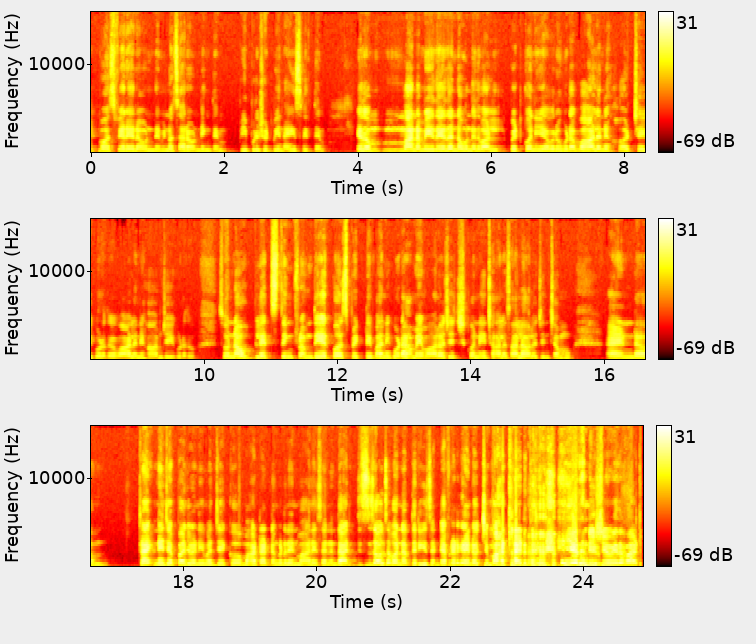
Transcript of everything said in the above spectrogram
atmosphere around them you know surrounding them people should be nice with them ఏదో మన మీద ఏదన్నా ఉన్నది వాళ్ళు పెట్టుకొని ఎవరు కూడా వాళ్ళని హర్ట్ చేయకూడదు వాళ్ళని హామ్ చేయకూడదు. సో నవ్ లెట్స్ థింక్ ఫ్రమ్ దేర్ పర్స్పెక్టివ్ అని కూడా మేము ఆలోచించుకొని చాలాసార్లు ఆలోచించాము. అండ్ ట్రై నేను చెప్పాను చూడండి ఈ మధ్య ఎక్కువ మాట్లాడడం కూడా నేను మానేశాను. దాని this is also one of the reason డెఫినెట్గా నేను వచ్చి మాట్లాడితే ఏదైనా ఇష్యూ మీద మాట్లాడితే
